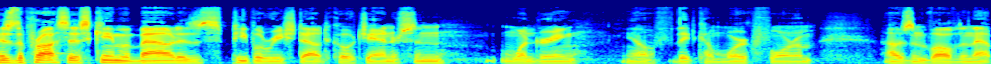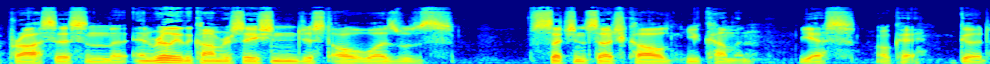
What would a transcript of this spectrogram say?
as the process came about, as people reached out to Coach Anderson, wondering, you know, if they'd come work for him, I was involved in that process, and the, and really the conversation, just all it was was such and such called, you coming? Yes, okay, good.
